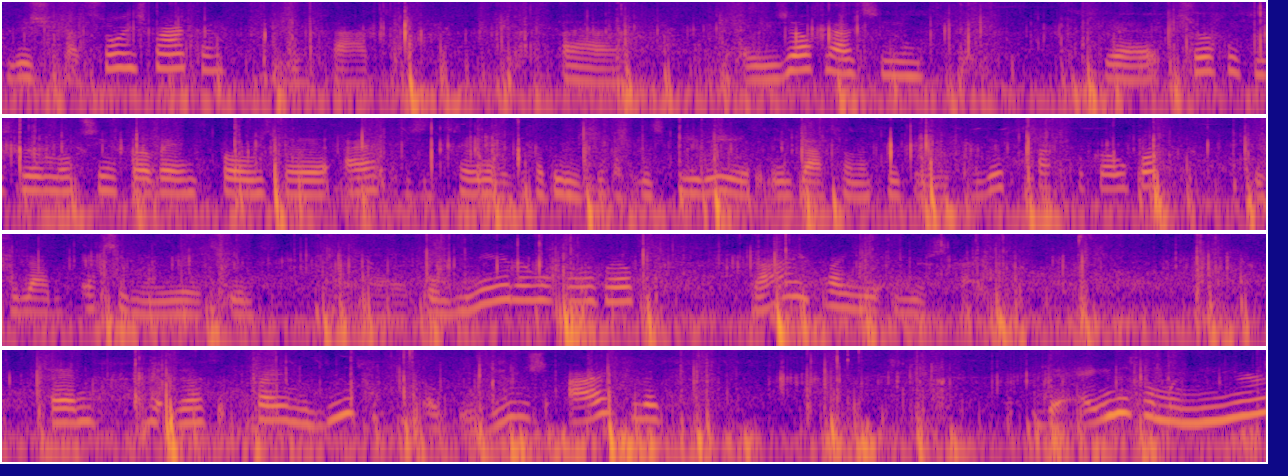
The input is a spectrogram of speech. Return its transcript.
Dus je gaat stories maken, je gaat uh, jezelf laten zien. Je zorgt dat je mogelijk zichtbaar bent posten. Eigenlijk is hetgene wat je gaat doen, is je gaat inspireren in plaats van een je product gaat verkopen. Dus je laat het echt zien hoe je het kunt uh, combineren bijvoorbeeld. Daarin kan je je onderscheiden. En dat kan je met ook doen. Dus eigenlijk de enige manier,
